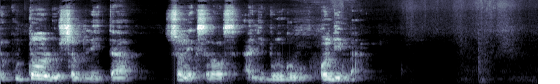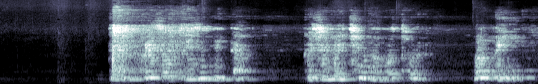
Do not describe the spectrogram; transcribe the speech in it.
Écoutons le chef de l'État, son Excellence Ali Bongo Ondimba. La présente visite d'État que je vécu dans votre bon pays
